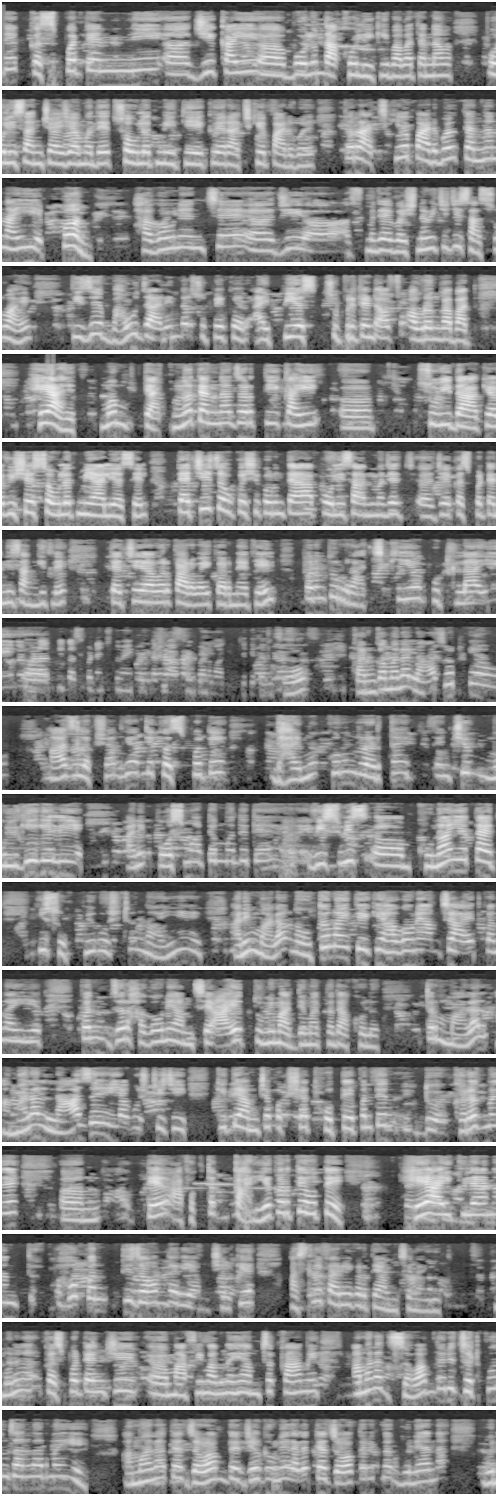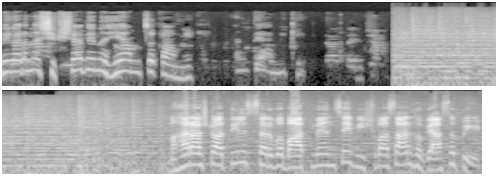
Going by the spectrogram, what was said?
ते कसपट्यांनी जी काही बोलून दाखवली की बाबा त्यांना पोलिसांच्या ह्याच्यामध्ये सवलत मिळते किंवा राजकीय पाठबळ तर राजकीय पाठबळ त्यांना नाहीये. पण हगवण्यांचे जी म्हणजे वैष्णवीची जी सासू आहे तिचे भाऊ Jalindar Supekar I P S superintendent of Aurangabad हे आहेत. मग त्यातनं त्यांना जर ती काही सुविधा किंवा विशेष सवलत मिळाली असेल त्याची चौकशी करून त्या पोलिसां म्हणजे ज- कसपट्यांनी सांगितले त्याच्यावर कारवाई करण्यात येईल. परंतु राजकीय कुठलाही हो. कारण का मला लाज वाटते अहो. आज लक्षात घ्या ते कसपटे धायमुख करून रडतायत. त्यांची मुलगी गेली आणि पोस्टमॉर्टममध्ये ते वीस वीस खुना येत आहेत ही सोपी गोष्ट नाहीये. आणि मला नव्हतं माहिती की हगवणे आमचे आहेत का नाही आहेत पण जर हगवणे आमचे आहेत तुम्ही माध्यमातून दाखवलं तर मला आम्हाला लाज आहे या गोष्टीची की ते आमच्या पक्षात होते. पण ते खरंच म्हणजे ते फक्त कार्यकर्ते होते. हे ऐकल्यानंतर हो पण ती जबाबदारी आमची की असले कार्यकर्ते आमचे नाहीत. म्हणून कसपट्यांची माफी मागणं हे आमचं काम आहे. आम्हाला जबाबदारी झटकून चालणार नाहीये. आम्हाला त्या जबाबदारी जे गुन्हे झाले त्या जबाबदारीतनं गुन्ह्यांना गुन्हेगारांना शिक्षा देणं हे आमचं काम आहे. आणि ते आम्ही केलं. महाराष्ट्रातील सर्व बातम्यांचे विश्वासार्ह व्यासपीठ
